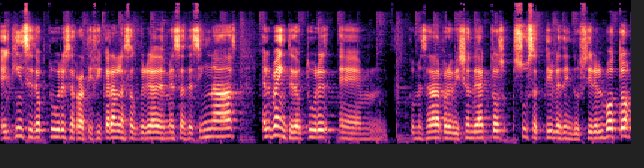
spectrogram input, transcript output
El 15 de octubre se ratificarán las autoridades de mesas designadas. El 20 de octubre em, comenzará la prohibición de actos susceptibles de inducir el voto.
